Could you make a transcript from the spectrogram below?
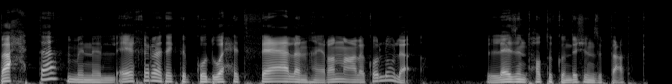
بحتة من الآخر؟ هتكتب كود واحد فعلا هي run على كله؟ لأ. لازم تحط ال conditions بتاعتك.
